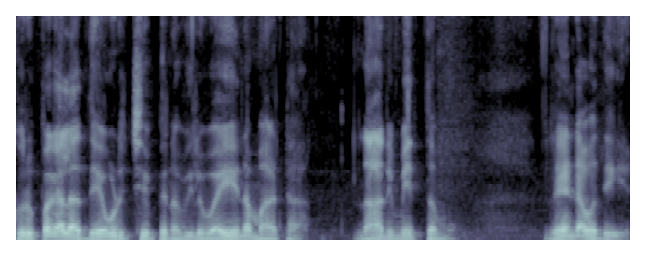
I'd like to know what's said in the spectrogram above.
కృపగల దేవుడు చెప్పిన విలువైన మాట నా నిమిత్తము. రెండవది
